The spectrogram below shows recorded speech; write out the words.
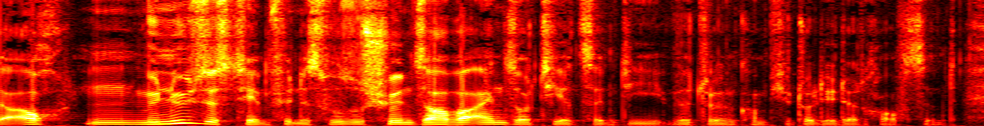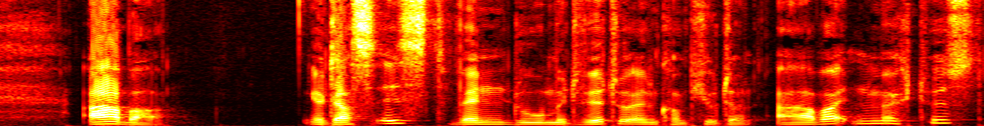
auch ein Menüsystem findest, wo so schön sauber einsortiert sind, die virtuellen Computer, die da drauf sind. Aber das ist, wenn du mit virtuellen Computern arbeiten möchtest,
